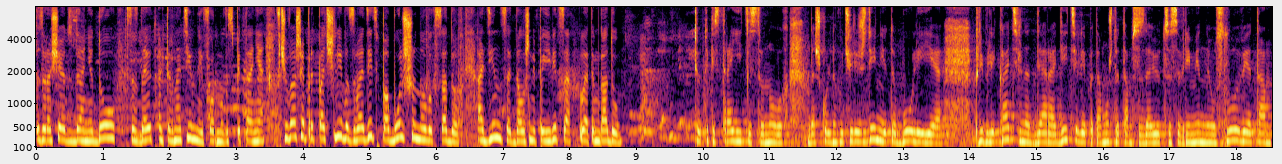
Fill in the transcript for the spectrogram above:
возвращают здания ДОУ, создают альтернативные формы воспитания. В Чувашии предпочли возводить побольше новых садов. 11 должны появиться в этом году. Все-таки строительство новых дошкольных учреждений это более привлекательно для родителей, потому что там создаются современные условия, там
